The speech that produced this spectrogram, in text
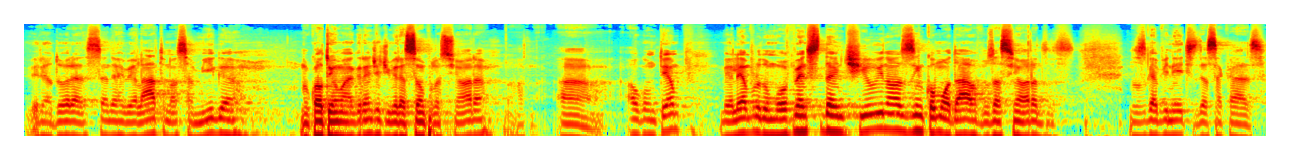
vereadora Sandra Rebelato, nossa amiga, no qual tenho uma grande admiração pela senhora. Há algum tempo, me lembro do movimento estudantil e nós incomodávamos a senhora nos gabinetes dessa casa.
